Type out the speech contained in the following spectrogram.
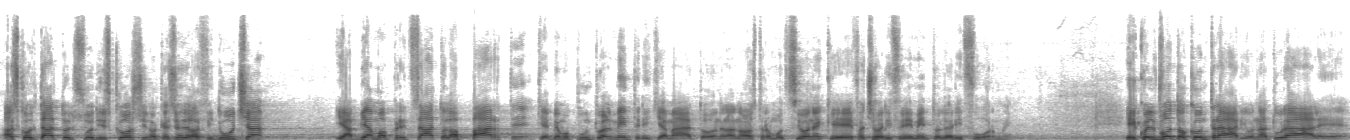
ascoltato il suo discorso in occasione della fiducia e abbiamo apprezzato la parte che abbiamo puntualmente richiamato nella nostra mozione che faceva riferimento alle riforme. E quel voto contrario naturale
